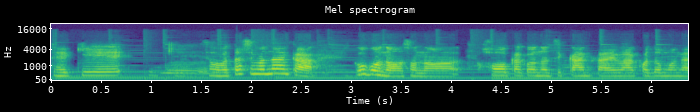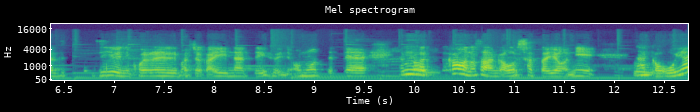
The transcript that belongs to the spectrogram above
素敵、うん、そう私もなん。か午後のその放課後の時間帯は子供が自由に来られる場所がいいなっていうふうに思ってて、うん、川野さん。がおっしゃったようになんかおや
